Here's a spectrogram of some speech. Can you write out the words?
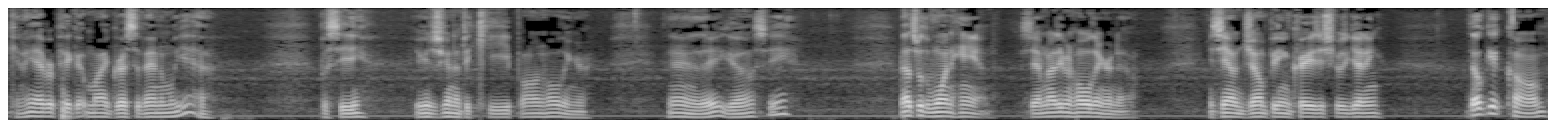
can I ever pick up my aggressive animal? Yeah. But see, you're just going to have to keep on holding her. Yeah, there you go. See? That's with one hand. See, I'm not even holding her now. You see how jumpy and crazy she was getting? They'll get calm.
